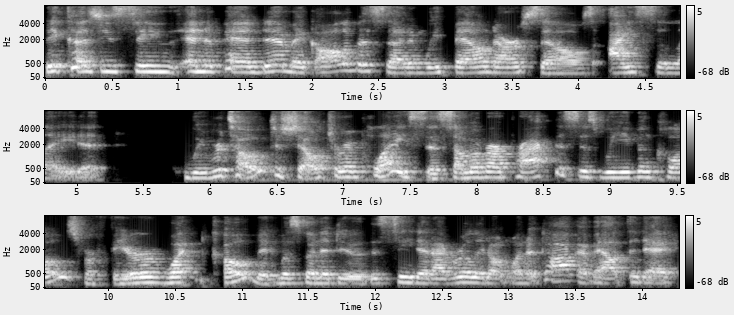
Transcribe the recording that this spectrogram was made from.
Because you see, in the pandemic, all of a sudden we found ourselves isolated. We were told to shelter in place. And some of our practices we even closed for fear of what COVID was going to do, the C that I really don't want to talk about today.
